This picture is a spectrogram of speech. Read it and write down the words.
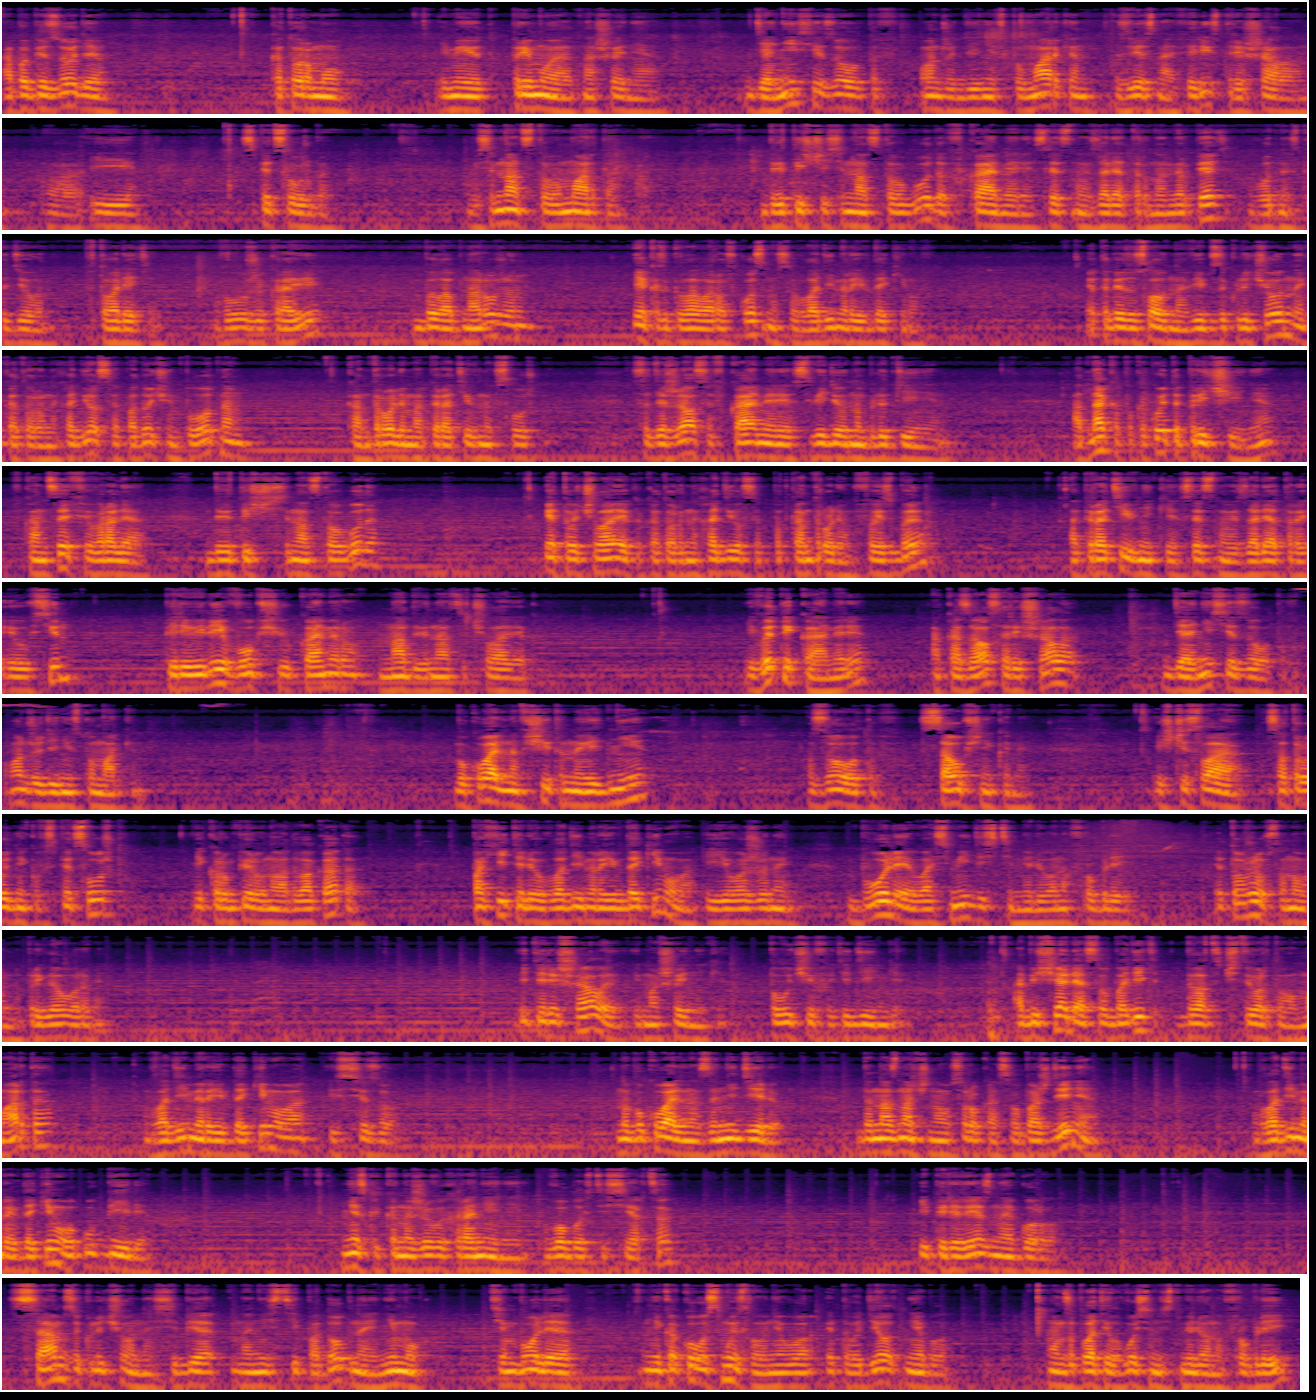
об эпизоде, к которому имеют прямое отношение Дионисий Золотов, он же Денис Тумаркин, известный аферист, решала э, и спецслужбы. 18 марта 2017 года в камере следственного изолятора номер 5, водный стадион, в туалете, в луже крови был обнаружен экс-глава Роскосмоса Владимир Евдокимов. Это, безусловно, ВИП-заключенный, который находился под очень плотным контролем оперативных служб. Содержался в камере с видеонаблюдением. Однако по какой-то причине в конце февраля 2017 года этого человека, который находился под контролем ФСБ, оперативники следственного изолятора и УФСИН перевели в общую камеру на 12 человек. И в этой камере оказался решала Дионисий Золотов, он же Денис Тумаркин. Буквально в считанные дни Золотов с сообщниками из числа сотрудников спецслужб и коррумпированного адвоката похитили у Владимира Евдокимова и его жены более 80 миллионов рублей. Это уже установлено приговорами. Эти решалы и мошенники, получив эти деньги, обещали освободить 24 марта Владимира Евдокимова из СИЗО. Но буквально за неделю до назначенного срока освобождения Владимира Евдокимова убили. Несколько ножевых ранений в области сердца и перерезанное горло. Сам заключенный себе нанести подобное не мог. Тем более никакого смысла у него этого делать не было. Он заплатил 80 миллионов рублей,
